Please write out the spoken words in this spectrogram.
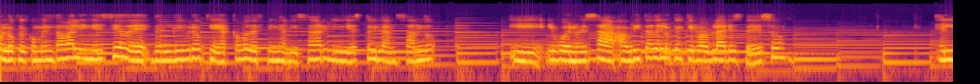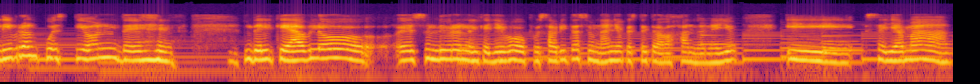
lo que comentaba al inicio del libro que acabo de finalizar y estoy lanzando. Y, bueno, ahorita de lo que quiero hablar es de eso. El libro en cuestión de, del que hablo es un libro en el que llevo, pues ahorita hace un año que estoy trabajando en ello y se llama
